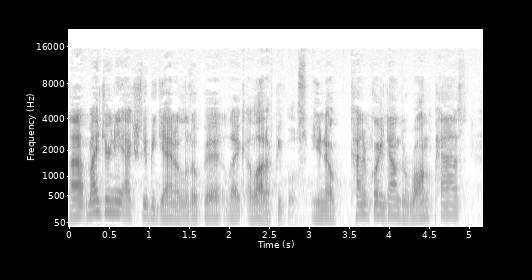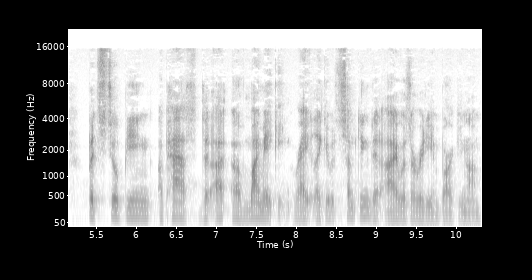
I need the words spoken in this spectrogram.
uh, my journey actually began a little bit like a lot of people's, you know, kind of going down the wrong path, but still being a path that I, of my making, right? Like it was something that I was already embarking on,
